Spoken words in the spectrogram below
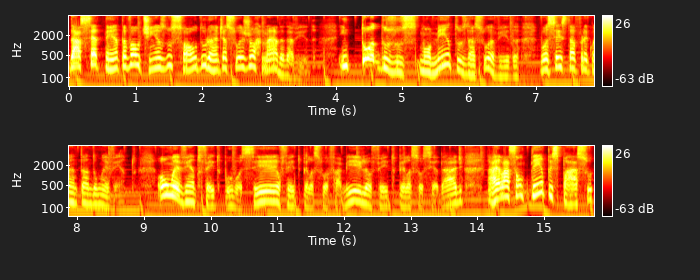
dá 70 voltinhas no sol durante a sua jornada da vida. Em todos os momentos da sua vida, você está frequentando um evento. Ou um evento feito por você, ou feito pela sua família, ou feito pela sociedade. A relação tempo-espaço,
